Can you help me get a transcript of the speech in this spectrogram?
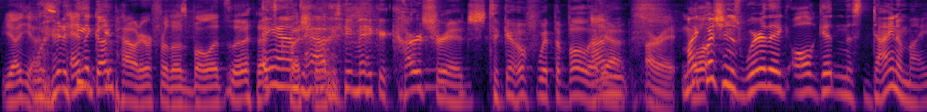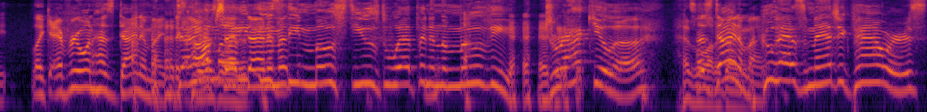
yeah, yeah. Where did And the get- gunpowder for those bullets. uh, That's and how questionable. did he make a cartridge to go with the bullet? I'm- yeah. All right. My Well, question is where are they all getting this dynamite? Like everyone has dynamite. The cops have Dynamite is dynamite. the most used weapon in the movie. Dracula has, a Has lot of dynamite. who has magic powers.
